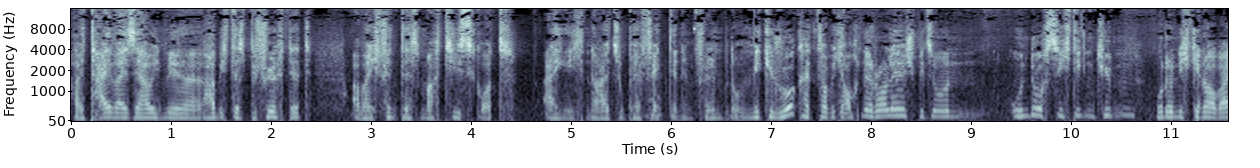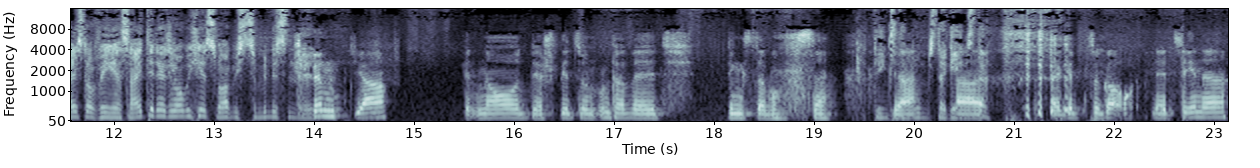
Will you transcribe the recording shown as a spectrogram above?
halt teilweise habe ich mir, habe ich das befürchtet, aber ich finde, das macht T. Scott eigentlich nahezu perfekt in dem Film. Und Mickey Rourke hat, glaube ich, auch eine Rolle, spielt so einen undurchsichtigen Typen, wo du nicht genau weißt, auf welcher Seite der, glaube ich, ist, so habe ich es zumindest in Erinnerung. Stimmt, ja. Genau, der spielt so ein Unterwelt-Dingsterbumster. Dings, der Bums, der Gangster. Da gibt's sogar auch eine Szene,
